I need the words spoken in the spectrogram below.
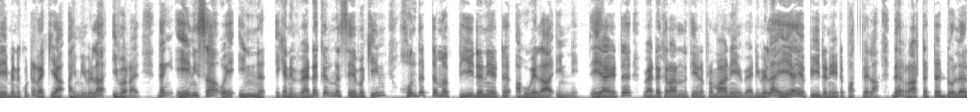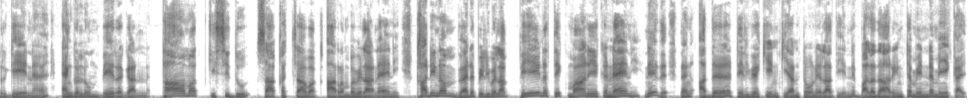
මේ වෙනකොට රැකයා අහිමි වෙලා ඉවරයි. දැන් ඒ නිසා ඔය ඉන්න එකැන වැඩ කරන සේවකින් හොඳටම පීඩනයට අහු වෙලා ඉන්නේ. ඒ අයට වැඩ කරන්න තියෙන ප්‍රමාණයේ වැඩි වෙලා ඒ අය පීඩනයට පත් වෙලා. දැ රටට ඩොලර්ගේන ඇඟලුම් බේරගන්න. තාමත් කිසිදු සාකච්ඡාවක් ආරම්භ වෙලා නෑනි. කඩිනම් වැඩපිළිවෙලක් පේන තෙක් මානයක නෑනි නේද. දැන් අද ටෙලිවැකින් කියන්ටෝන වෙලා තියෙන්නේ බලධාරින්ට මෙන්න මේකයි.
